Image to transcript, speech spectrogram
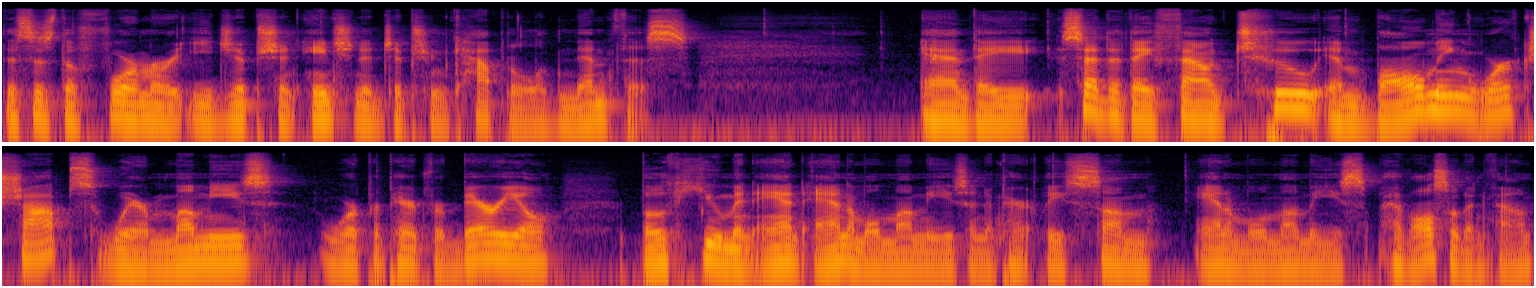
This is the former Egyptian, ancient Egyptian capital of Memphis. And they said that they found two embalming workshops where mummies were prepared for burial, both human and animal mummies, and apparently some animal mummies have also been found.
